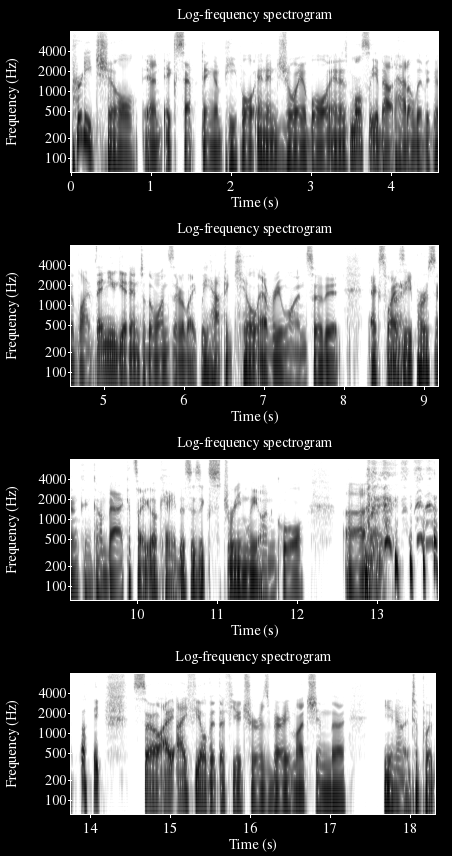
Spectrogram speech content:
pretty chill and accepting of people and enjoyable and is mostly about how to live a good life. Then you get into the ones that are like, we have to kill everyone so that XYZ right. person can come back. It's like, okay, this is extremely uncool. Uh, right. like, so I, I feel that the future is very much in the, you know, to put,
